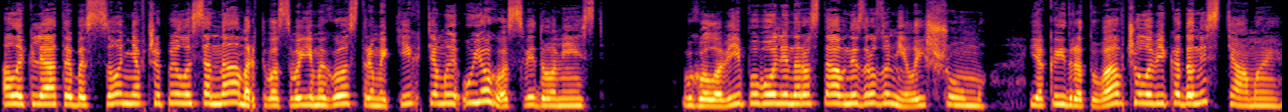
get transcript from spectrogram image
але кляте безсоння вчепилося намертво своїми гострими кігтями у його свідомість. В голові поволі наростав незрозумілий шум, який дратував чоловіка до нестями.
